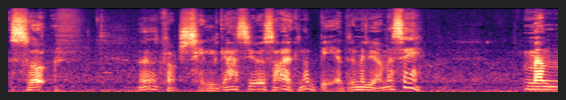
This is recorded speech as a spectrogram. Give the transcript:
Så det er klart Shellgas i USA er jo ikke noe bedre miljømessig. Men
